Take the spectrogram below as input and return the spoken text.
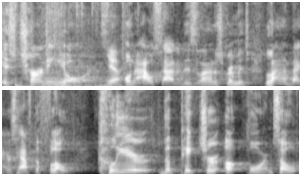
is churning yards. Yeah. On the outside of this line of scrimmage, linebackers have to flow, clear the picture up for him. So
